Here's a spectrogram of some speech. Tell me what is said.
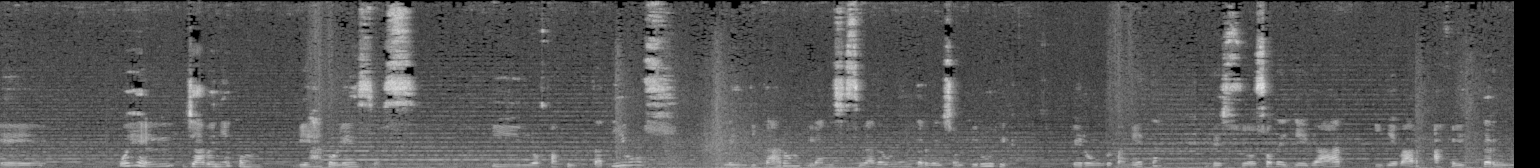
eh, pues él ya venía con viejas dolencias y los facultativos le indicaron la necesidad de una intervención quirúrgica, pero Urdaneta, deseoso de llegar y llevar a feliz término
